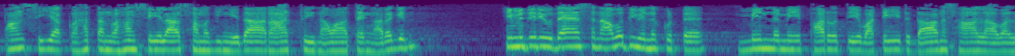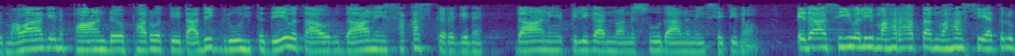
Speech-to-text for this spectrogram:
500ක් රහතන් වහන්සේලා සමගින් එදා රාත්‍රී නවාතැන් අරගෙන හිමිදිරි උදෑසන අවදි වෙනකොට මෙන්න මේ පර්වතයේ වටේට දානශාලාවල් මවාගෙන පාණ්ඩව පර්වතයට අධිග්‍රෝහිත දේවතාවරු දානේ සකස් කරගෙන දානේ පිළිගන්වන්න සූදානමින් සිටිනවා. එදා සීවලී මහරහතන් වහන්සේ ඇතුළු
